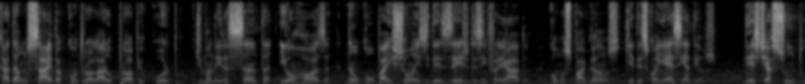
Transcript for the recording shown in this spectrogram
Cada um saiba controlar o próprio corpo de maneira santa e honrosa, não com paixões de desejo desenfreado, como os pagãos que desconhecem a Deus. Neste assunto,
